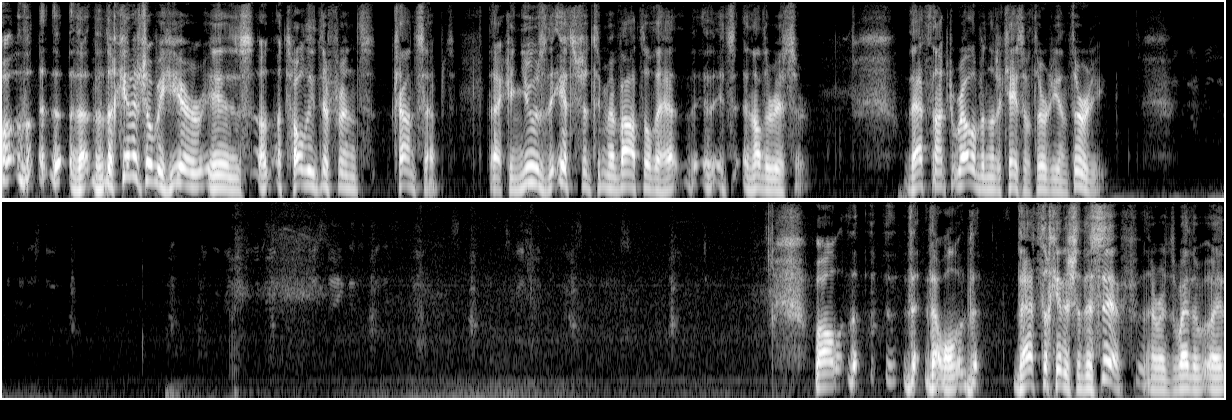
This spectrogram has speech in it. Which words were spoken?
Well, the, the, the, the over here is a, a, totally different concept. That I can use the Itzra to Mevatel, it's another Isser. That's not relevant in the case of 30 and 30. Well, the, the, well the, that's the chiddush of the sif. In other words, the way the, way,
